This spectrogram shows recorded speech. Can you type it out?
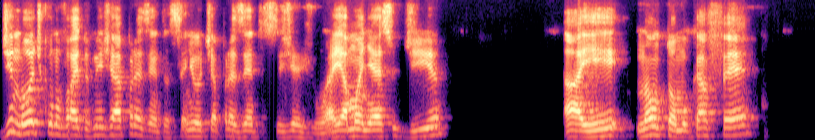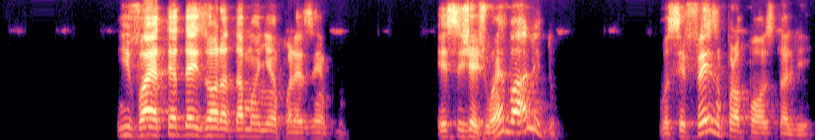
de noite, quando vai dormir, já apresenta. Senhor, te apresento esse jejum. Aí amanhece o dia, aí não toma o café, e vai até 10 horas da manhã, por exemplo, esse jejum é válido. Você fez um propósito ali.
